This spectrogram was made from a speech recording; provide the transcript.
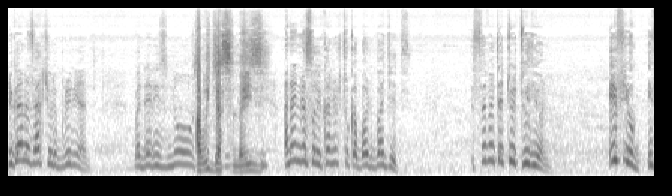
Uganda is actually brilliant. But there is no. Are we just lazy? And then also you cannot talk about budgets. 72 trillion. If you if,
